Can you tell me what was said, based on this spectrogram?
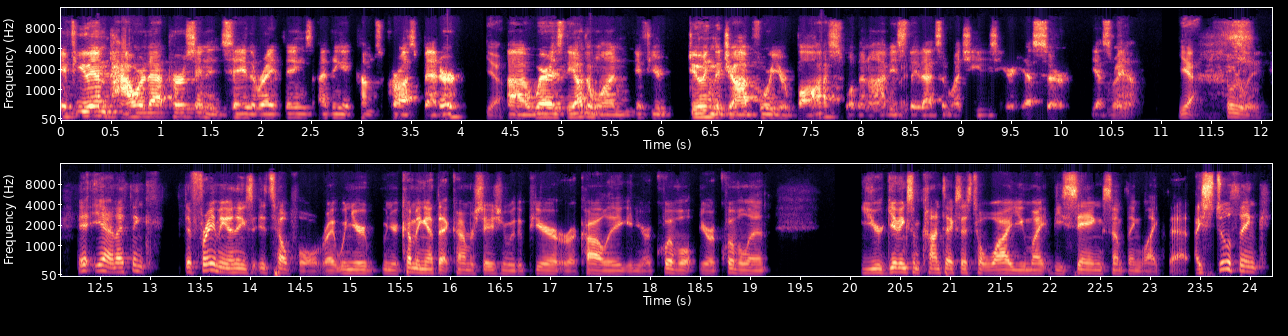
If you empower that person and say the right things, I think it comes across better. Yeah. Uh, whereas the other one, if you're doing the job for your boss, well, then obviously right. that's a much easier yes, sir. Yes, right. ma'am. Yeah, totally. Yeah, and I think the framing, I think it's helpful, right? When you're when you're coming at that conversation with a peer or a colleague, and your equivalent, your equivalent, you're giving some context as to why you might be saying something like that. I still think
